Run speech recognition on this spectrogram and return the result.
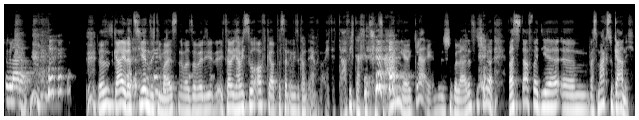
Schokolade. Das ist geil, da zieren sich die meisten immer so. Ich glaube, ich habe ich so oft gehabt, dass dann irgendwie so kommt, äh, darf ich das jetzt hier sagen? ja, klar, Schokolade ist Schokolade. Was darf bei dir, ähm, was magst du gar nicht,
